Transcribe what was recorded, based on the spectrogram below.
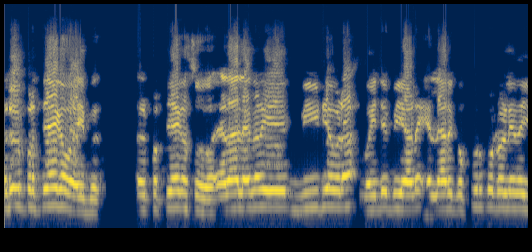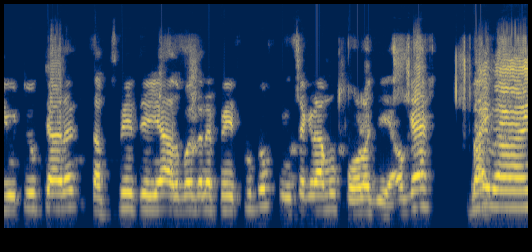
ഒരു പ്രത്യേക വൈബ് ഒരു പ്രത്യേക സുഖം. ഏതായാലും ഞങ്ങൾ ഈ വീഡിയോ ഇവിടെ വൈൻഡപ്പ് ചെയ്യാണ്. എല്ലാവരും ഗഫൂർ കൊണ്ടുള്ള യൂട്യൂബ് ചാനൽ സബ്സ്ക്രൈബ് ചെയ്യുക. അതുപോലെ തന്നെ ഫേസ്ബുക്കും ഇൻസ്റ്റാഗ്രാമും ഫോളോ ചെയ്യുക. Okay bye bye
